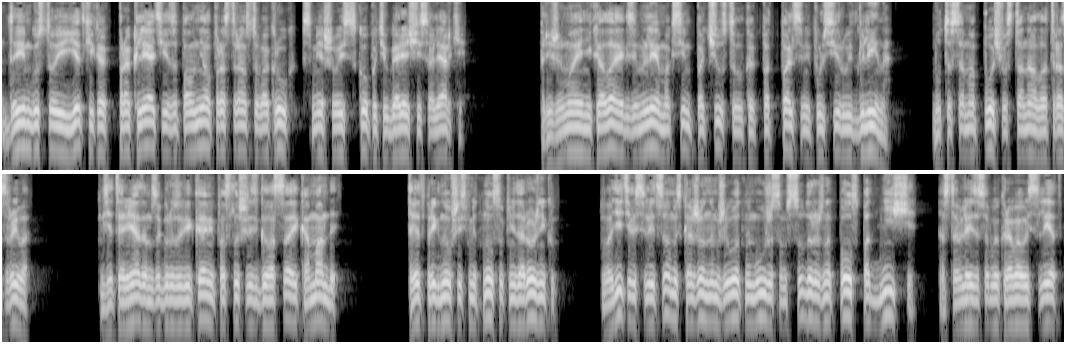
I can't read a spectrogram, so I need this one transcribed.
Дым густой и едкий, как проклятие, заполнял пространство вокруг, смешиваясь с копотью горящей солярки. Прижимая Николая к земле, Максим почувствовал, как под пальцами пульсирует глина, будто сама почва стонала от разрыва. Где-то рядом за грузовиками послышались голоса и команды. Тед, пригнувшись, метнулся к внедорожнику. Водитель с лицом, искаженным животным ужасом, судорожно полз под днище, оставляя за собой кровавый след.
